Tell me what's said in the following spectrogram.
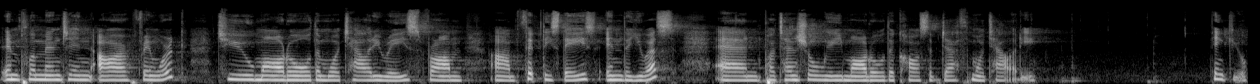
implementing our framework to model the mortality rates from um, 50 states in the US and potentially model the cause of death mortality. Thank you.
